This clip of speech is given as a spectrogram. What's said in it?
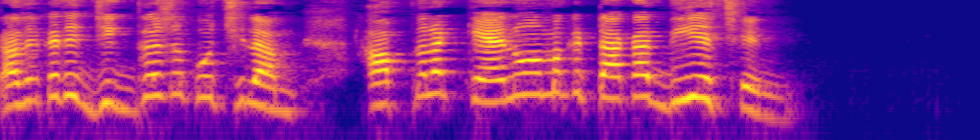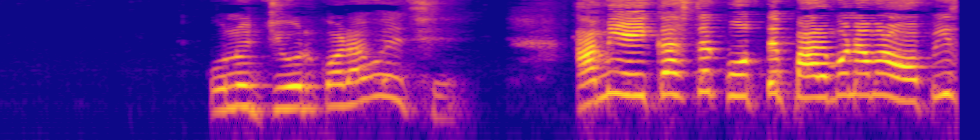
তাদের কাছে জিজ্ঞাসা করছিলাম, আপনারা কেন আমাকে টাকা দিয়েছেন? কোনো জোর করা হয়েছে? আমি এই কাজটা করতে পারব না, আমার অফিস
